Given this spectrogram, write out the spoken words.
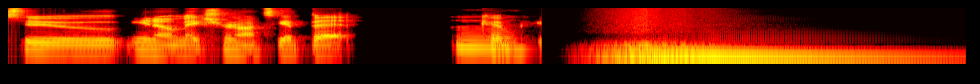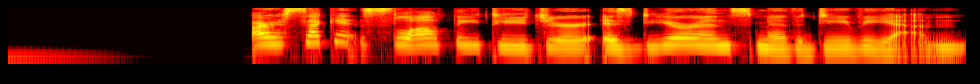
to, you know, make sure not to get bit. Could Mm. be- Our second slothy teacher is Diorene Smith, DVM.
